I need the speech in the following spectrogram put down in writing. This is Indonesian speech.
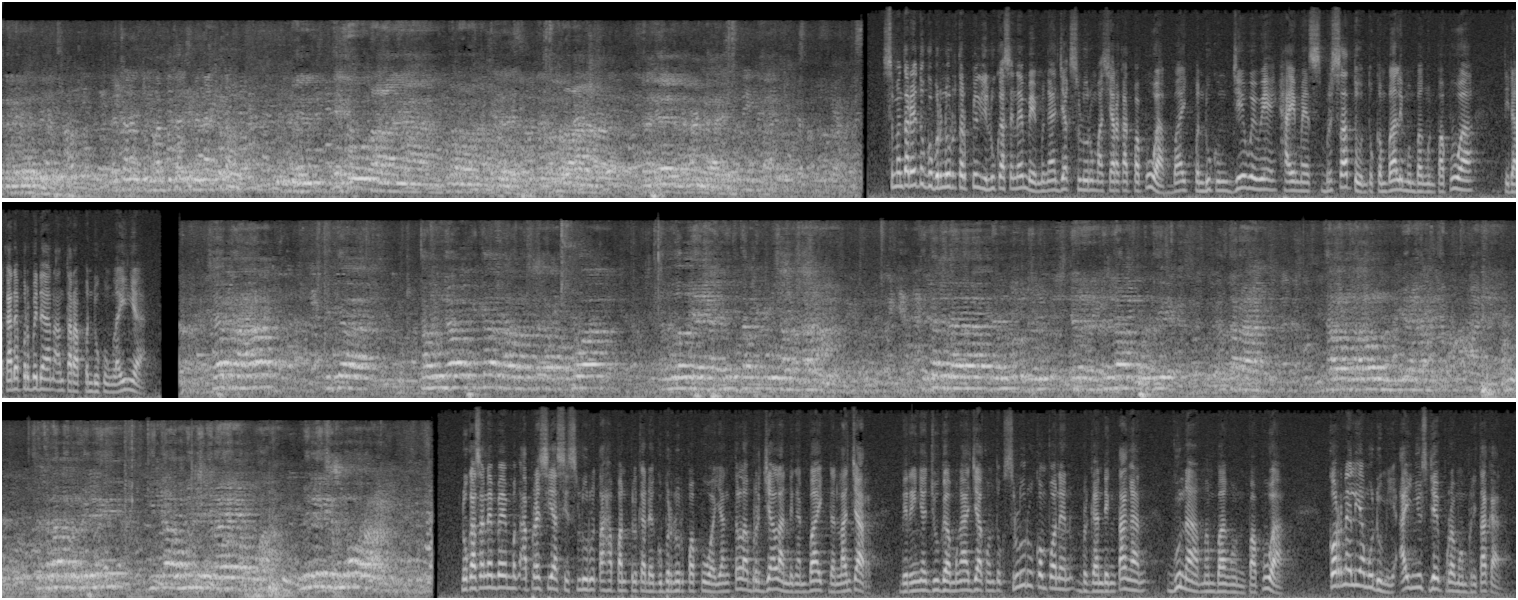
Rencana untuk melanjutkan Senin lagi Itu ranahnya Sementara itu Gubernur terpilih Lukas NMB mengajak seluruh masyarakat Papua, baik pendukung JWW HMS bersatu untuk kembali membangun Papua, tidak ada perbedaan antara pendukung lainnya. Saya berharap kita tanggung jawab kita dalam masyarakat Papua dan luar biasa ini kita pikir sama-sama Lukas NMB mengapresiasi seluruh tahapan Pilkada Gubernur Papua yang telah berjalan dengan baik dan lancar. Dirinya juga mengajak untuk seluruh komponen bergandeng tangan guna membangun Papua. Cornelia Mudumi, iNews Jayapura memberitakan.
